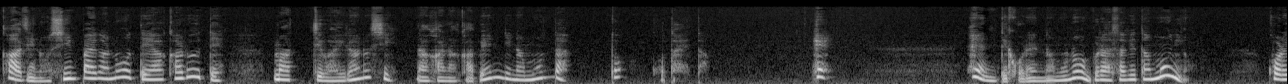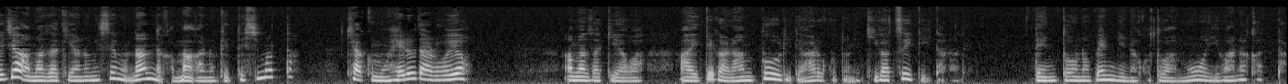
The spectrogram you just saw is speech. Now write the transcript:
火事の心配がのうて明るうてマッチはいらぬしなかなか便利なもんだ。と答えた。へへんてこれんなものをぶら下げたもんよ。これじゃ甘酒屋の店もなんだか間が抜けてしまった。客も減るだろうよ。甘酒屋は相手がランプ売りであることに気がついていたので伝統の便利なことはもう言わなかった。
